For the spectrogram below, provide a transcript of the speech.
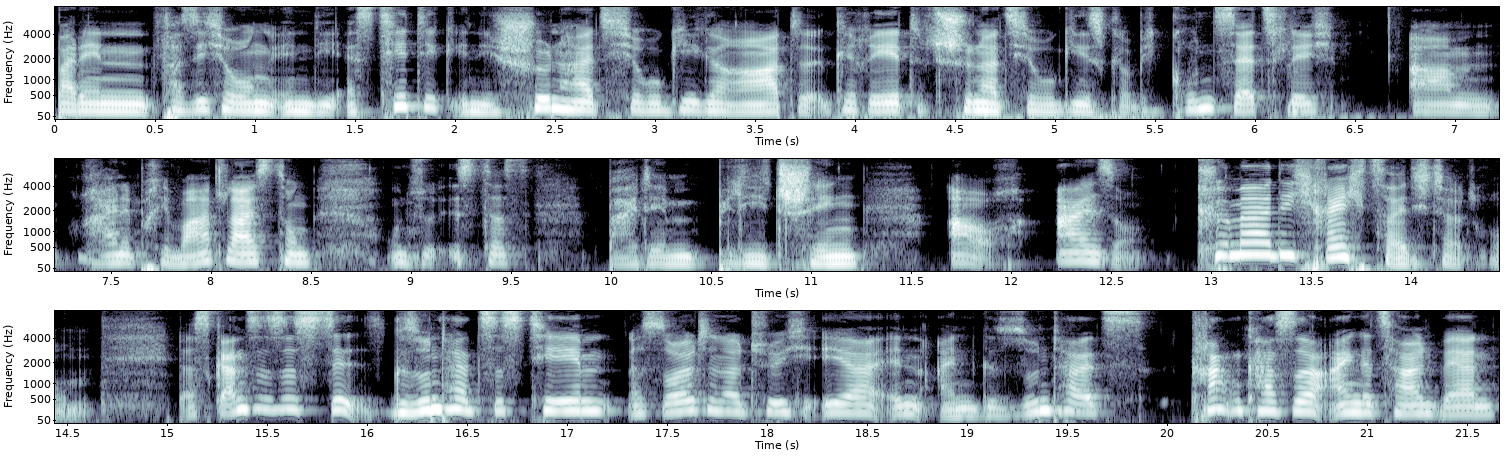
bei den Versicherungen in die Ästhetik, in die Schönheitschirurgie gerate, gerät. Schönheitschirurgie ist, glaube ich, grundsätzlich ähm, reine Privatleistung und so ist das bei dem Bleaching auch. Also, kümmere dich rechtzeitig darum. Das ganze System, Gesundheitssystem, das sollte natürlich eher in ein Gesundheitskrankenkasse eingezahlt werden.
